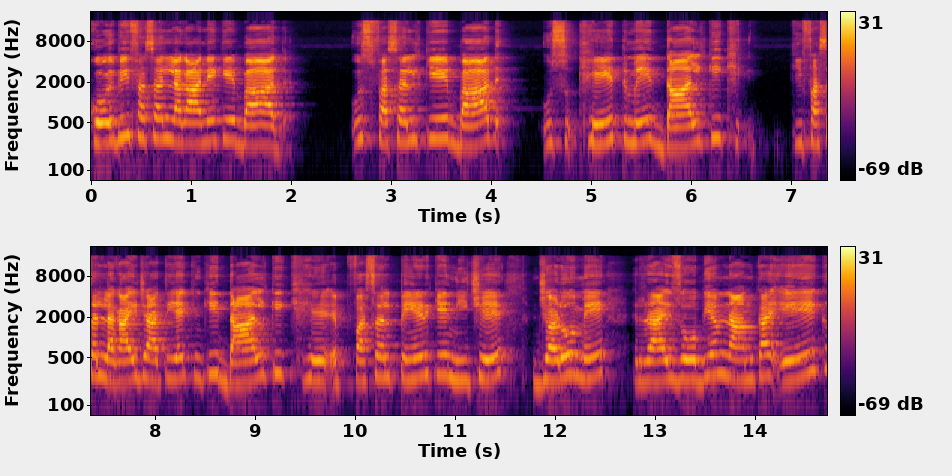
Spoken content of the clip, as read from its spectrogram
कोई भी फ़सल लगाने के बाद, उस फ़सल के बाद उस खेत में दाल की की फ़सल लगाई जाती है। क्योंकि दाल की फ़सल पेड़ के नीचे जड़ों में राइजोबियम नाम का एक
